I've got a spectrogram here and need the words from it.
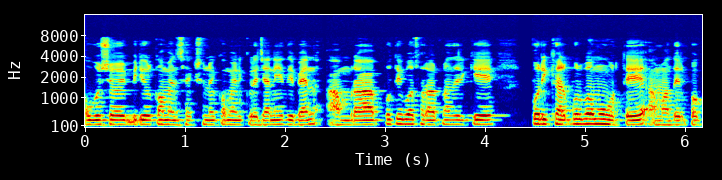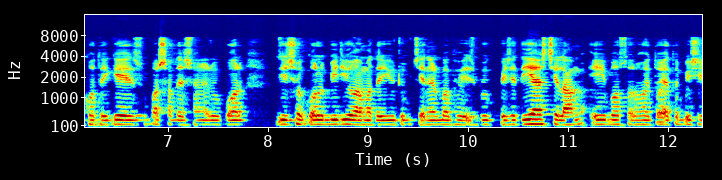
অবশ্যই ভিডিওর কমেন্ট সেকশনে কমেন্ট করে জানিয়ে দিবেন। আমরা প্রতি বছর আপনাদেরকে পরীক্ষার পূর্ব মুহূর্তে আমাদের পক্ষ থেকে সুপার সাজেশনের উপর যে সকল ভিডিও আমাদের ইউটিউব চ্যানেল বা ফেসবুক পেজে দিয়ে আসছিলাম, এই বছর হয়তো এত বেশি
